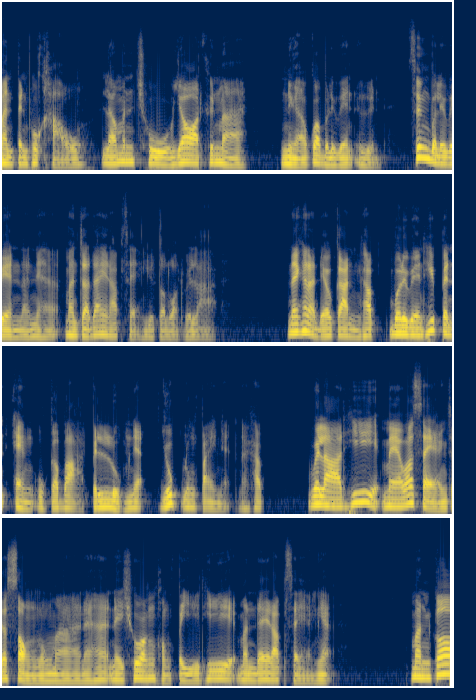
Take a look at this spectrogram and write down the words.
มันเป็นภูเขา แล้วมันชูยอดขึ้นมาเหนือกว่าบริเวณอื่น ซึ่งบริเวณนั้นเนี่ยฮะมันจะได้รับแสงอยู่ตลอดเวลา ในขณะเดียวกันครับบริเวณที่เป็นแอ่งอุกกาบาตเป็นหลุมเนี่ยยุบลงไปเนี่ยนะครับเวลาที่แม้ว่าแสงจะส่องลงมานะฮะในช่วงของปีที่มันได้รับแสงเนี่ยมันก็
